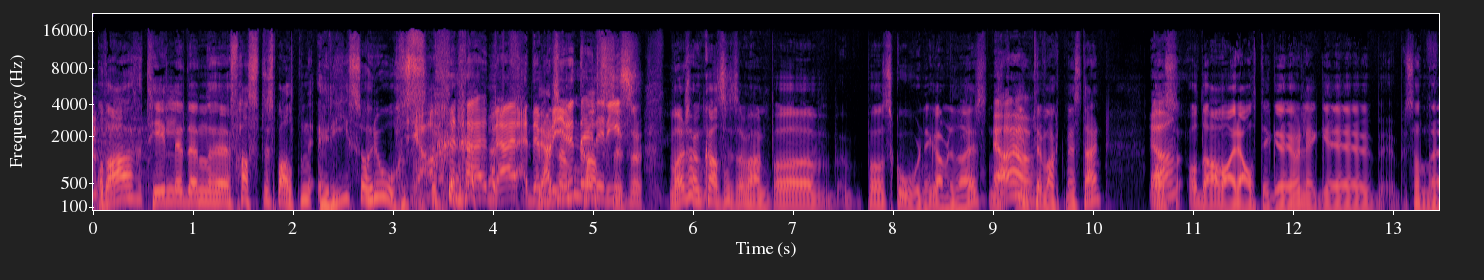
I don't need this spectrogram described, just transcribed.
Og da til den faste spalten Ris og ros. Ja, det, er, det, det, blir sånn en del ris. Som, det var en sånn kasse som hang på, på skolen i gamle dager, Ja, ja. inntil vaktmesteren. Ja. Og, og da var det alltid gøy å legge sånne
